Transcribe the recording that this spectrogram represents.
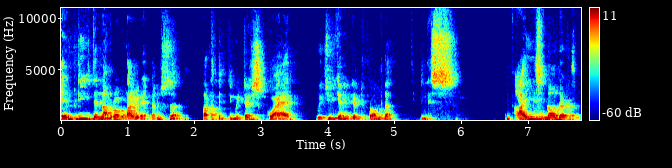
NT is the number of target atoms per centimeter square, which you can get from the thickness. I is now that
